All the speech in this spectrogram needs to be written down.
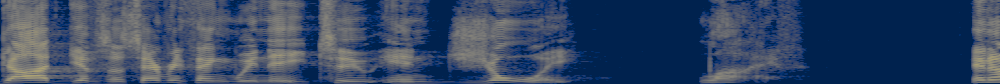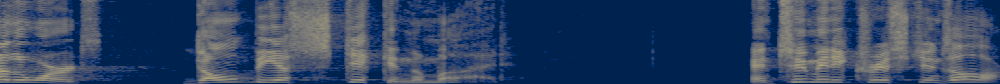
God gives us everything we need to enjoy life. In other words, don't be a stick in the mud. And too many Christians are.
